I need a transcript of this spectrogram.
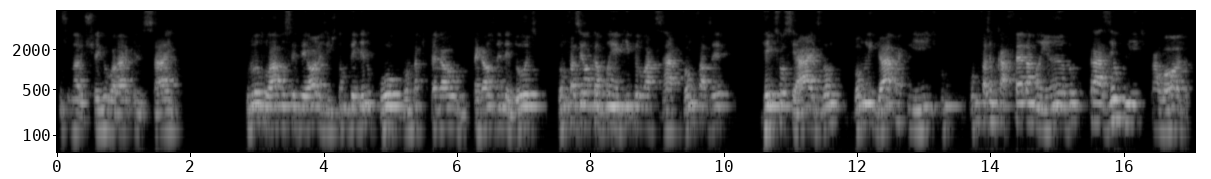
funcionário chega, o horário que ele sai. Por outro lado, você vê, olha, gente, estamos vendendo pouco, vamos aqui pegar, o, pegar os vendedores, vamos fazer uma campanha aqui pelo WhatsApp, vamos fazer redes sociais, vamos, vamos ligar para cliente, vamos, vamos fazer um café da manhã, vamos trazer o cliente para a loja,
